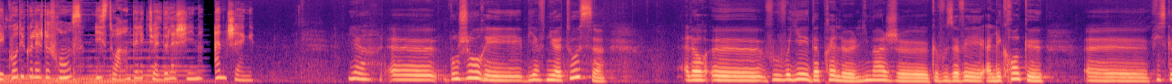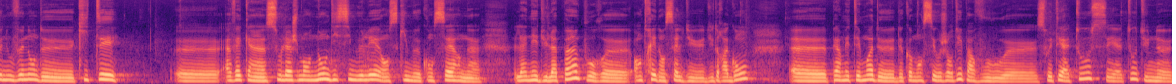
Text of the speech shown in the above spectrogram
Les cours du Collège de France, Histoire intellectuelle de la Chine, Han Cheng. Bien, euh, bonjour et bienvenue à tous. Alors, euh, vous voyez d'après l'image euh, que vous avez à l'écran que, puisque nous venons de quitter avec un soulagement non dissimulé en ce qui me concerne l'année du lapin pour entrer dans celle du dragon, euh, permettez-moi de, commencer aujourd'hui par vous euh, souhaiter à tous et à toutes une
